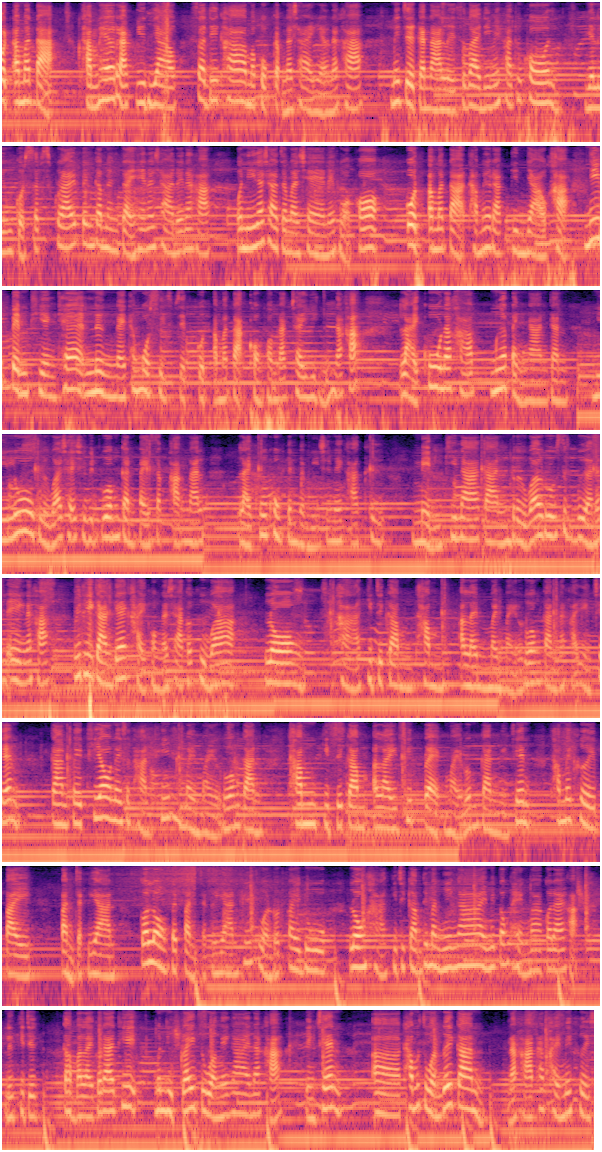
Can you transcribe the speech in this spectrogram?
กฎอมตะทำให้รักยืนยาว สวัสดีค่ะ มาพบกับนาชายแล้วนะคะ ไม่เจอกันนานเลยสบายดีไหมคะทุกคน อย่าลืมกด subscribe เป็นกำลังใจให้นาชาด้วยนะคะ วันนี้นาชาจะมาแชร์ในหัวข้อกฎอมตะทำให้รักยืนยาวค่ะ นี่เป็นเพียงแค่หนึ่งในทั้งหมด 47 กฎอมตะของความรักชายหญิงนะคะ หลายคู่นะคะเมื่อแต่งงานกันมีลูกหรือว่าใช้ชีวิตร่วมกันไปสักพักนั้น หลายคู่คงเป็นแบบนี้ใช่ไหมคะ คือ เหม็นขี้หน้ากัน หรือว่ารู้สึกเบื่อนั่นเองนะคะ วิธีการแก้ไขของนาชาก็คือว่า ลองหากิจกรรมทำอะไรใหม่ ๆ ร่วมกันนะคะ อย่างเช่น การไปเที่ยวในสถานที่ใหม่ ๆ ร่วมกันทำกิจกรรมอะไรที่แปลกใหม่ร่วมกัน อย่างเช่น ถ้าไม่เคยไปปั่นจักรยานก็ลองไปปั่นจักรยานที่สวนรถไฟดู ลองหากิจกรรมที่มันง่าย ๆ ไม่ต้องแพงมากก็ได้ค่ะ หรือกิจกรรมอะไรก็ได้ที่มันอยู่ใกล้ตัวง่าย ๆนะคะ อย่างเช่น ทำสวนด้วยกันนะคะ ถ้าใครไม่เคยใช้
